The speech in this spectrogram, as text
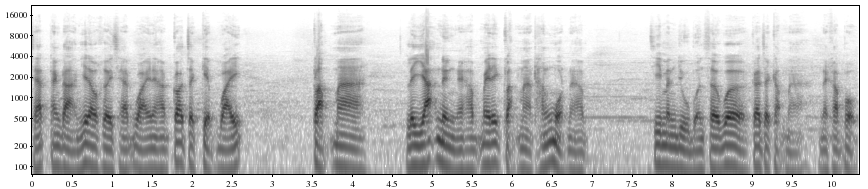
แชทต่างๆ ที่เราเคยแชทไว้นะครับ ก็จะเก็บไว้กลับมาระยะหนึ่งนะครับ ไม่ได้กลับมาทั้งหมดนะครับ ที่มันอยู่บนเซิร์ฟเวอร์ก็จะกลับมานะครับผม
